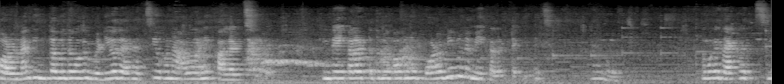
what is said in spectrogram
করো না কিন্তু আমি তোমাকে ভিডিও দেখাচ্ছি ওখানে আরও অনেক কালার ছিল। কিন্তু এই কালারটা তুমি কখনো পরোনি বলে আমি এই কালারটা কিনেছি। তোমাকে দেখাচ্ছি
